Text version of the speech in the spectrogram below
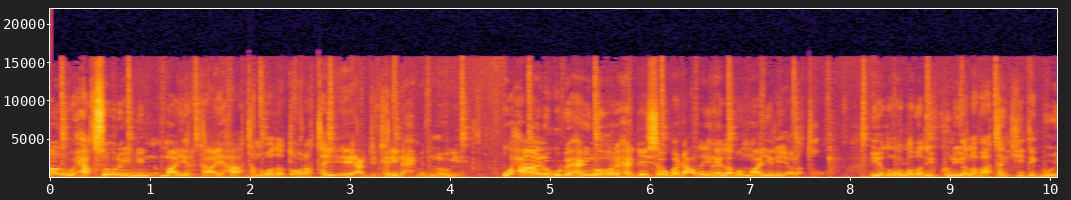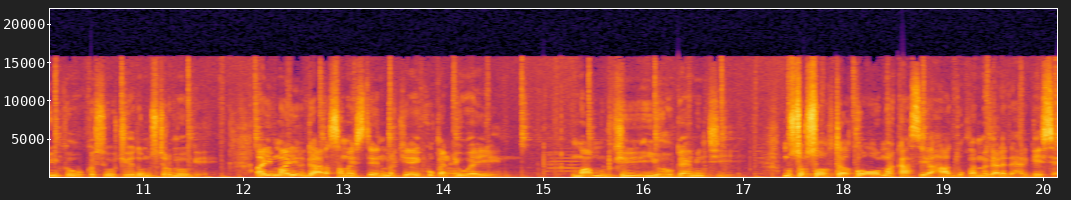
aanu u xaqsooraynin maayirka ay haatan wada dooratay ee cabdikariin axmed mooge waxa aan ugu bahayn oo hore hargeysa uga dhacday inay laba maayir yeelato iyadoo labadii kun iyo labaatankii degmooyinka uu ka soo jeedo muster mooge ay maayir gaara samaysteen markii ay ku qanci waayeen maamulkii iyo hogaamintii. Muster solteeko oo markaasi ahaa duqa magaalada hargeysa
